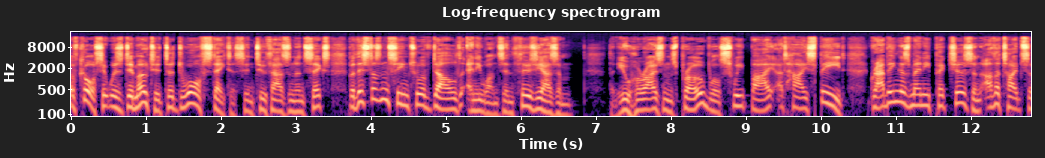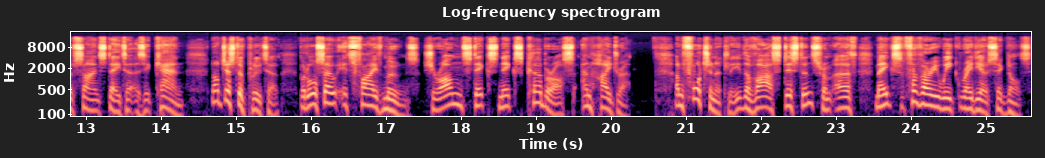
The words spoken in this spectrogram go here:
Of course, it was demoted to dwarf status in 2006, but this doesn't seem to have dulled anyone's enthusiasm. The New Horizons probe will sweep by at high speed, grabbing as many pictures and other types of science data as it can, not just of Pluto, but also its five moons Charon, Styx, Nix, Kerberos, and Hydra. Unfortunately, the vast distance from Earth makes for very weak radio signals,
